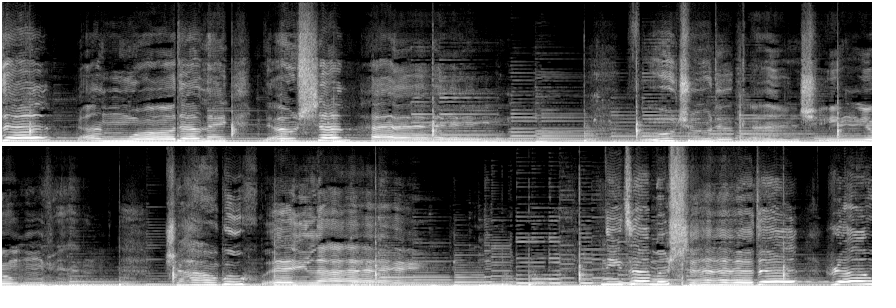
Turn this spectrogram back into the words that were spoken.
得让我的泪流山海？付出的感情永远找不回来。你怎么舍得让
